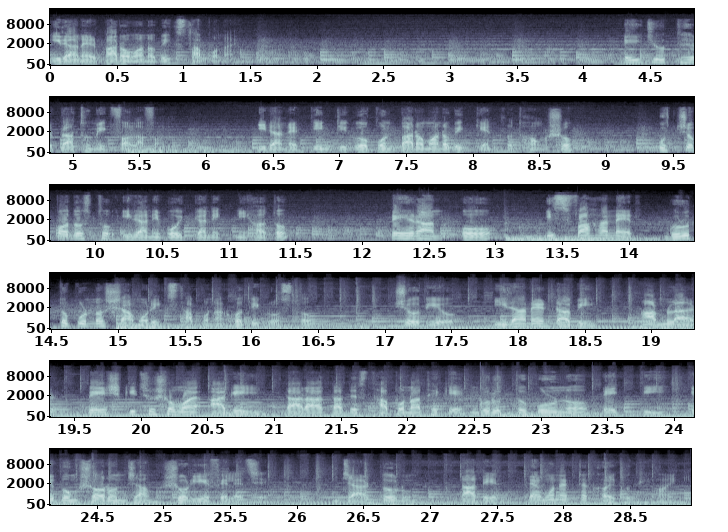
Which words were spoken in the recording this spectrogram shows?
ইরানের পারমাণবিক স্থাপনায়। এই যুদ্ধের প্রাথমিক ফলাফল, ইরানের তিনটি গোপন পারমাণবিক কেন্দ্র ধ্বংস, উচ্চপদস্থ ইরানি বৈজ্ঞানিক নিহত, তেহরান ও ইস্ফাহানের গুরুত্বপূর্ণ সামরিক স্থাপনা ক্ষতিগ্রস্ত। যদিও ইরানের দাবি, হামলার বেশ কিছু সময় আগেই তারা তাদের স্থাপনা থেকে গুরুত্বপূর্ণ ব্যক্তি এবং সরঞ্জাম সরিয়ে ফেলেছে, যার দরুন তাদের তেমন একটা ক্ষয়ক্ষতি হয়নি।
